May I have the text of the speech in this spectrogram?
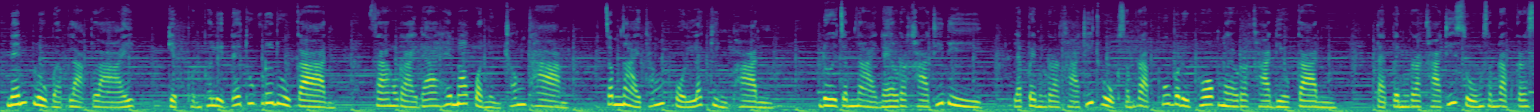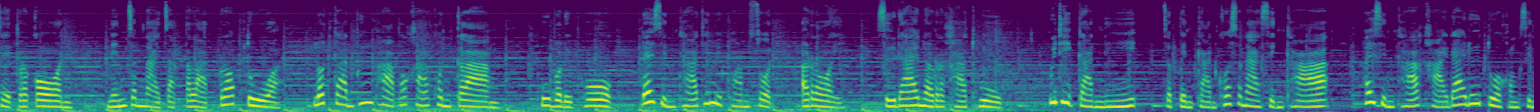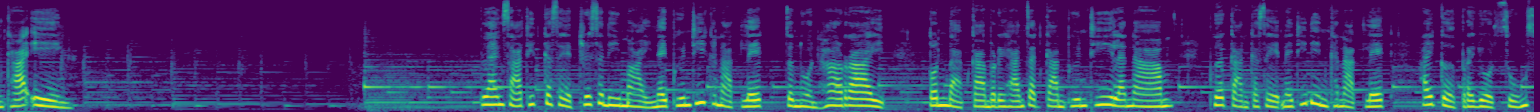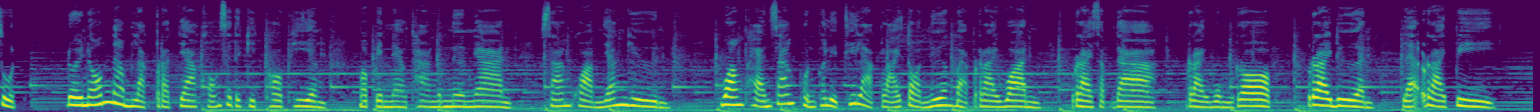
เน้นปลูกแบบหลากหลาย เก็บผลผลิตได้ทุกฤดูกาลสร้างรายได้ให้มากกว่าหนึ่งช่องทาง จำหน่ายทั้งผลและกิ่งพันธุ์ โดยจำหน่ายในราคาที่ดี และเป็นราคาที่ถูกสำหรับผู้บริโภคในราคาเดียวกัน แต่เป็นราคาที่สูงสำหรับเกษตรกร เน้นจำหน่ายจากตลาดรอบตัว ลดการพึ่งพาพ่อค้าคนกลาง ผู้บริโภคได้สินค้าที่มีความสด อร่อย ซื้อได้ในราคาถูก วิธีการนี้จะเป็นการโฆษณาสินค้า ให้สินค้าขายได้ด้วยตัวของสินค้าเอง แปลงสาธิตเกษตรทฤษฎีใหม่ในพื้นที่ขนาดเล็กจำนวน 5 ไร่ ต้นแบบการบริหารจัดการพื้นที่และน้ำเพื่อการเกษตรในที่ดินขนาดเล็ก ให้เกิดประโยชน์สูงสุด โดยน้อมนำหลักปรัชญาของเศรษฐกิจพอเพียง มาเป็นแนวทางดำเนินงาน สร้างความยั่งยืน วางแผนสร้างผลผลิตที่หลากหลายต่อเนื่องแบบรายวัน รายสัปดาห์ รายวงรอบ รายเดือน และรายปี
